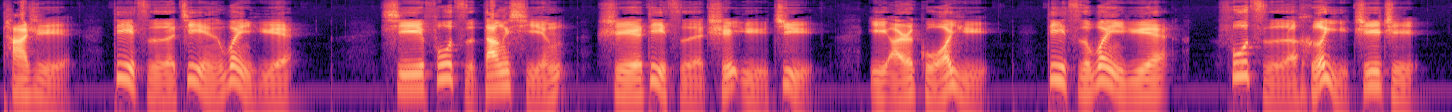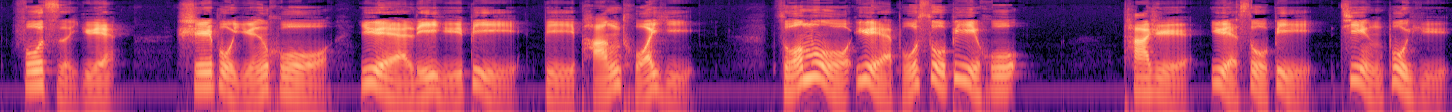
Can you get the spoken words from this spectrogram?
他日，弟子进问曰：“昔夫子当行，使弟子持语句，以而国语。”弟子问曰：“夫子何以知之？”夫子曰：师不云乎？月离于壁，彼滂沱矣。昨暮月不宿壁乎？他日月宿壁，竟不语。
